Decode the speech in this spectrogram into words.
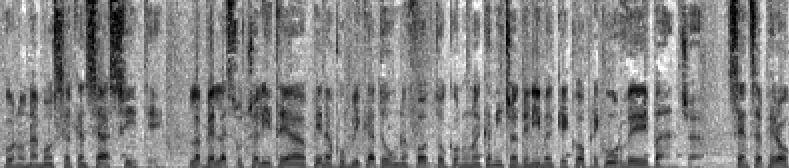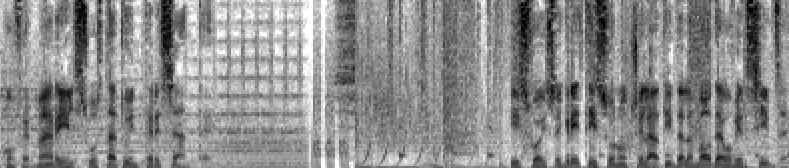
Con una mossa Kansas City, la bella socialite ha appena pubblicato una foto con una camicia denim che copre curve e pancia, senza però confermare il suo stato interessante. I suoi segreti sono celati dalla moda oversize,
